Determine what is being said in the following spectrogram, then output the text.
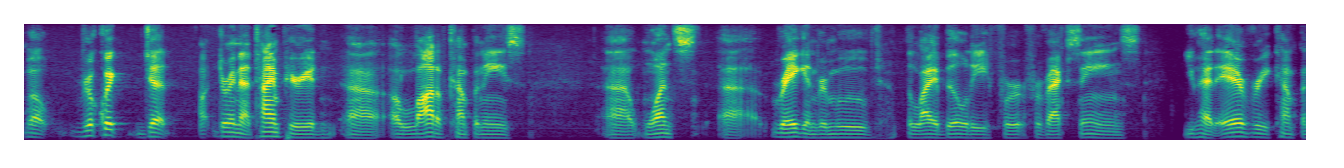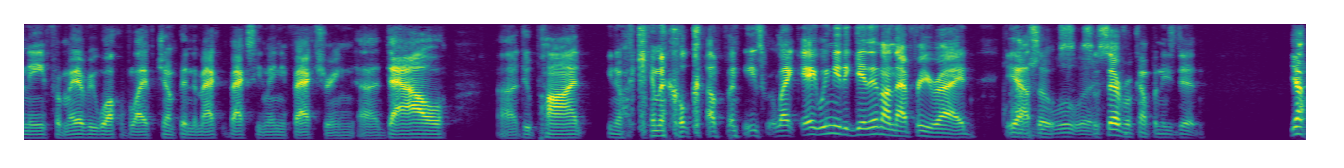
Well, real quick, Jet, uh, during that time period, uh, a lot of companies, uh, once uh, Reagan removed the liability for, for vaccines, you had every company from every walk of life jump into mac- vaccine manufacturing. Uh, Dow, uh, DuPont, you know, chemical companies were like, hey, we need to get in on that free ride. Yeah, so so several companies did. Yeah,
